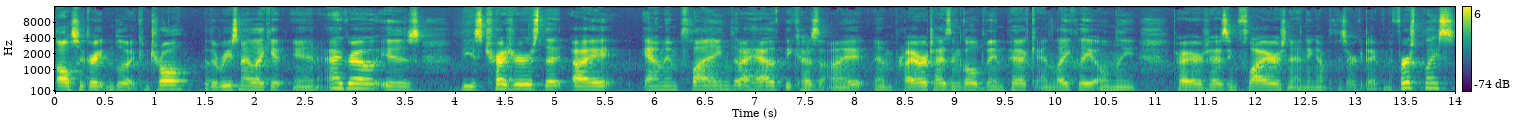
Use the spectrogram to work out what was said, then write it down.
also great in blue-white control. The reason I like it in aggro is these treasures that I am implying that I have because I am prioritizing Goldvein Pick and likely only prioritizing flyers and ending up with this archetype in the first place.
